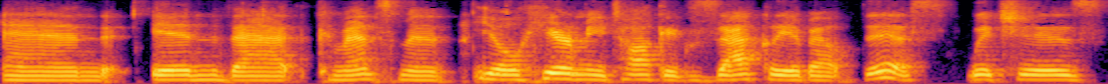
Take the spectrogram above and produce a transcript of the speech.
And in that commencement, you'll hear me talk exactly about this, which is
